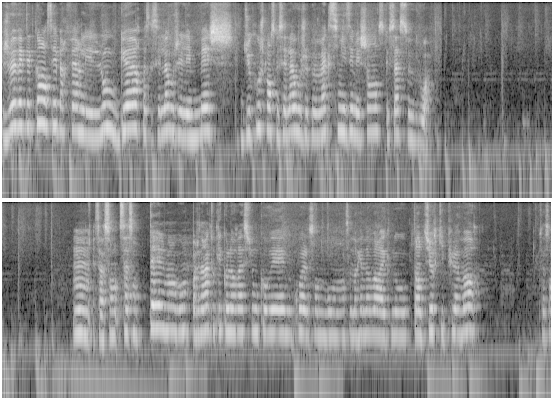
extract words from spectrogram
Je vais peut-être commencer par faire les longueurs parce que c'est là où j'ai les mèches. Du coup je pense que c'est là où je peux maximiser mes chances que ça se voit. Ça, sent, ça sent tellement bon. En général, toutes les colorations coréennes ou quoi, elles sentent bon. Hein. Ça n'a rien à voir avec nos teintures qui puent la mort. Ça sent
